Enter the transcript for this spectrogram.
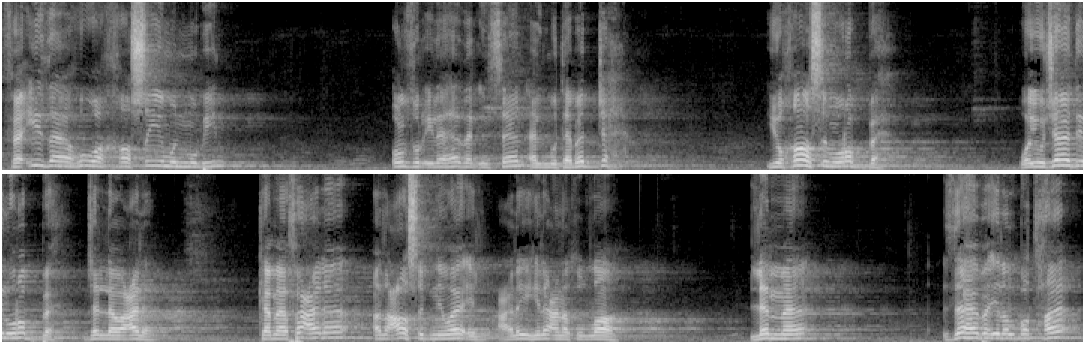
فإذا هو خصيم مبين. انظر إلى هذا الإنسان المتبجح يخاصم ربه ويجادل ربه جل وعلا كما فعل العاص بن وائل عليه لعنة الله لما ذهب إلى البطحاء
